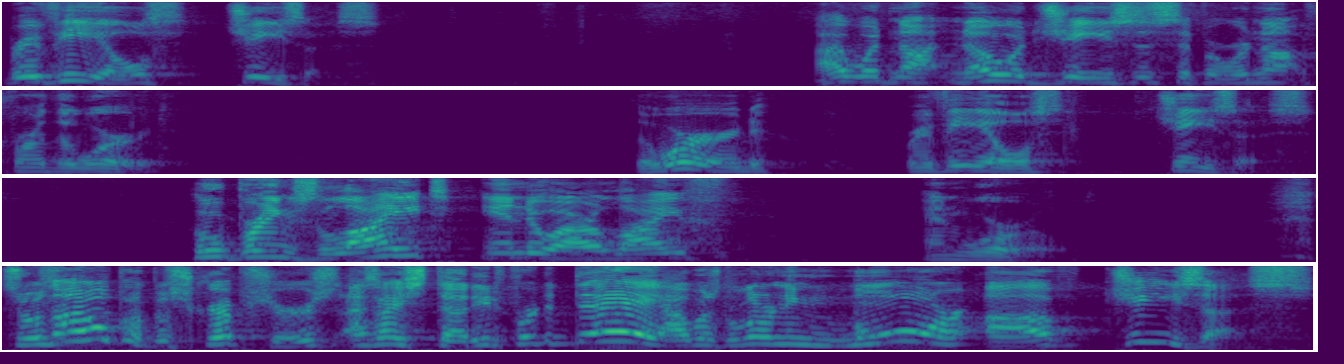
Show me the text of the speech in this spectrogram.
reveals Jesus. I would not know Jesus if it were not for the Word. The Word reveals Jesus, who brings light into our life and world. So, as I opened up the scriptures, as I studied for today, I was learning more of Jesus,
